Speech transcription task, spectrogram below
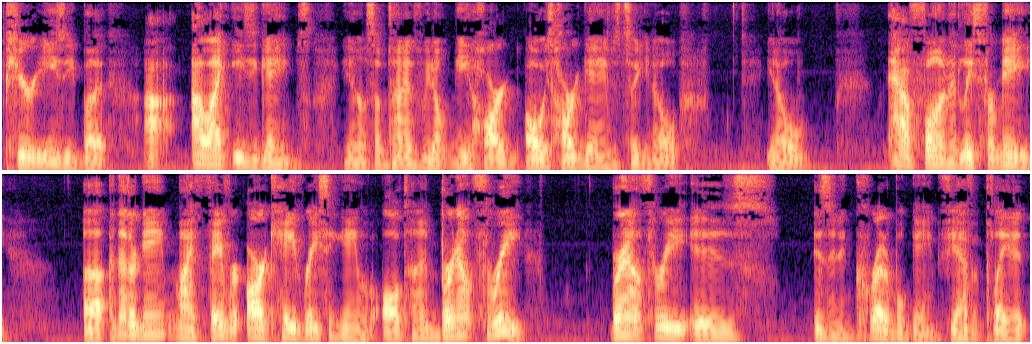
pure easy, but I, I like easy games. You know, sometimes we don't need hard, always hard games to, you know, you know, have fun. At least for me, uh, another game, my favorite arcade racing game of all time, Burnout 3. Burnout 3 is is an incredible game. If you haven't played it,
